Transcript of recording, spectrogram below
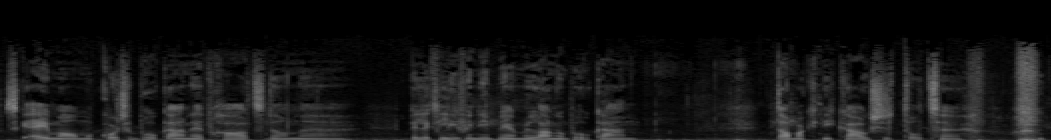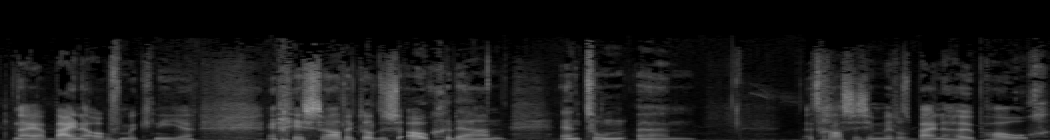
Als ik eenmaal mijn korte broek aan heb gehad, dan uh, wil ik liever niet meer mijn lange broek aan. Dan maar kniekousen tot, uh, nou ja, bijna over mijn knieën. En gisteren had ik dat dus ook gedaan. En toen, um, het gras is inmiddels bijna heuphoog.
